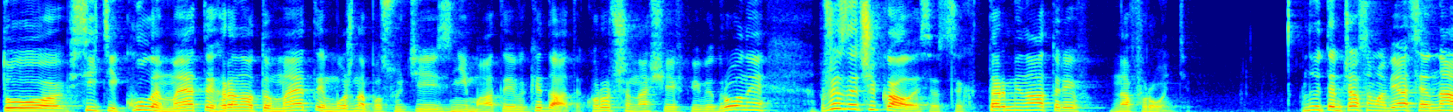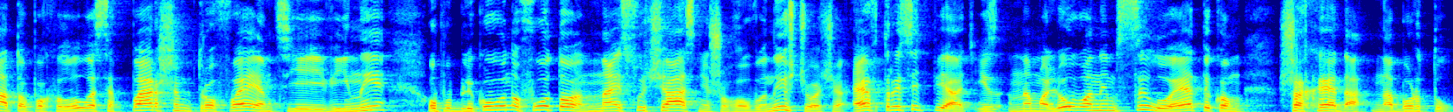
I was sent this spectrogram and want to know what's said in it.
то всі ті кулемети, гранатомети можна по суті знімати і викидати. Коротше, наші FPV-дрони вже зачекалися цих термінаторів на фронті. Ну і тим часом авіація НАТО похвалилася першим трофеєм цієї війни. Опубліковано фото найсучаснішого винищувача F-35 із намальованим силуетиком шахеда на борту.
